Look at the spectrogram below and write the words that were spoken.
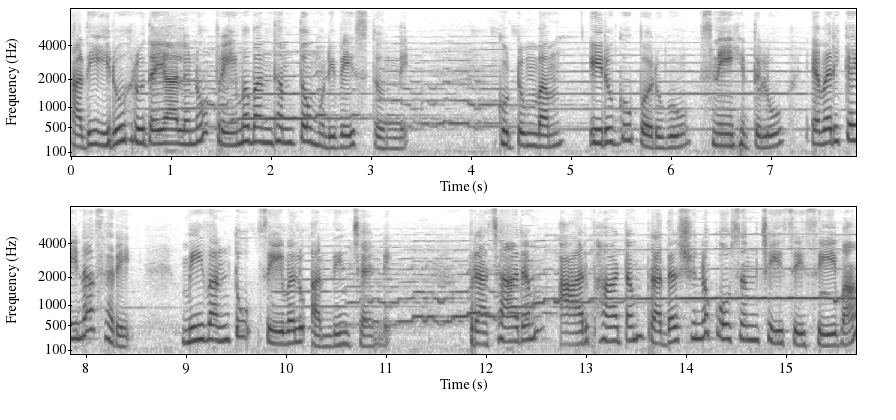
అది ఇరు హృదయాలను ప్రేమబంధంతో ముడివేస్తుంది. కుటుంబం ఇరుగు పొరుగు స్నేహితులు ఎవరికైనా సరే మీ వంతు సేవలు అందించండి. ప్రచారం ఆర్భాటం ప్రదర్శన కోసం చేసే సేవ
